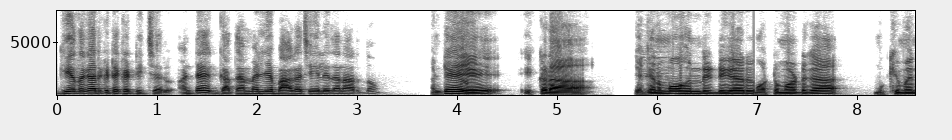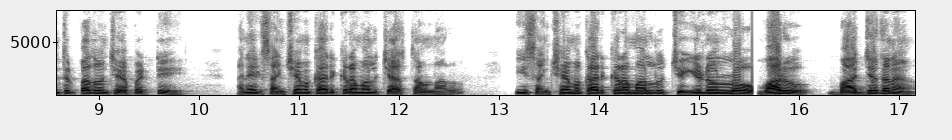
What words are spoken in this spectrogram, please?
గీత గారికి టికెట్ ఇచ్చారు. అంటే గత ఎమ్మెల్యే బాగా చేయలేదని అర్థం? అంటే ఇక్కడ జగన్మోహన్ రెడ్డి గారు మొట్టమొదటిగా ముఖ్యమంత్రి పదం చేపట్టి అనేక సంక్షేమ కార్యక్రమాలు చేస్తూ ఉన్నారు. ఈ సంక్షేమ కార్యక్రమాలు చేయడంలో వారు బాధ్యతను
